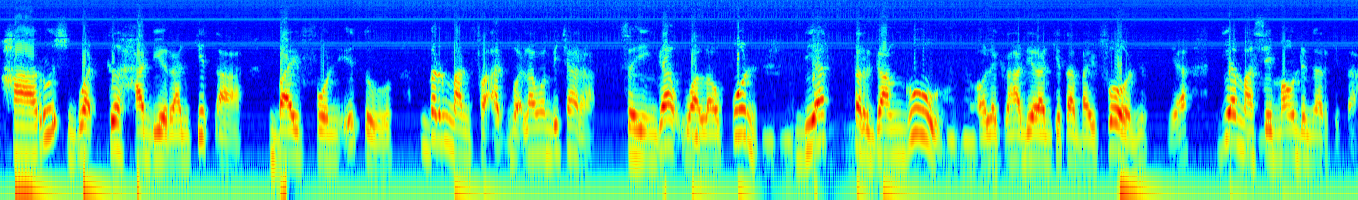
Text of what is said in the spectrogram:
harus buat kehadiran kita by phone itu bermanfaat buat lawan bicara. Sehingga walaupun dia terganggu oleh kehadiran kita by phone ya dia masih mau dengar kita.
